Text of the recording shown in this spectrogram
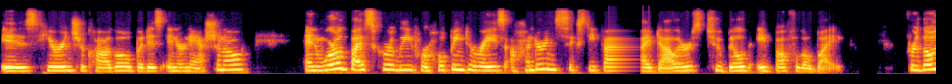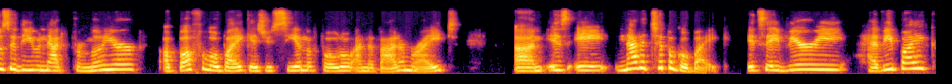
is here in Chicago, but is international. And World Bicycle Relief, we're hoping to raise $165 to build a Buffalo bike. For those of you not familiar, a Buffalo bike, as you see in the photo on the bottom right, um, is a not a typical bike. It's a very heavy bike,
